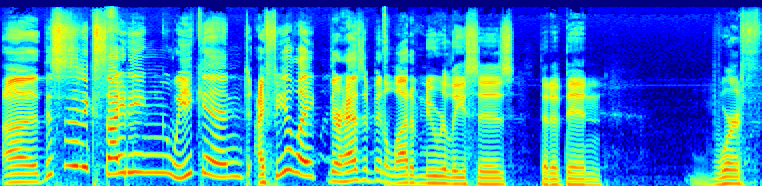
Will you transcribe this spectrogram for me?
Uh, this is an exciting weekend. I feel like there hasn't been a lot of new releases that have been worth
